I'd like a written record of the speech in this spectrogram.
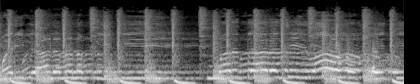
ಮರಿಬ್ಯಾಡ ನನ್ನ ಪ್ರೀತಿ. ಮರತಾರ ಜೀವ ಹೊಕ್ಕೈತಿ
